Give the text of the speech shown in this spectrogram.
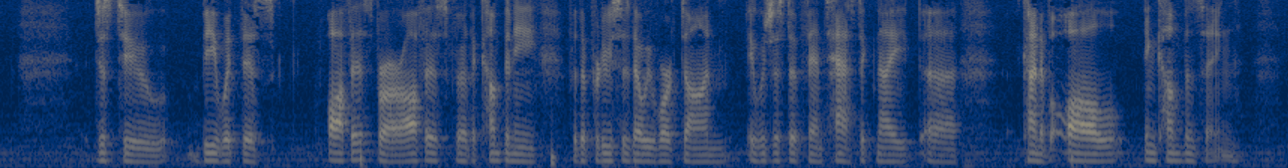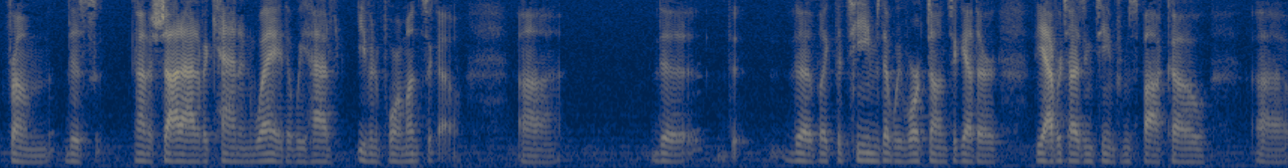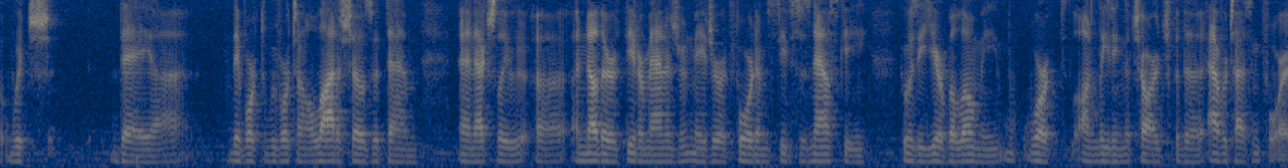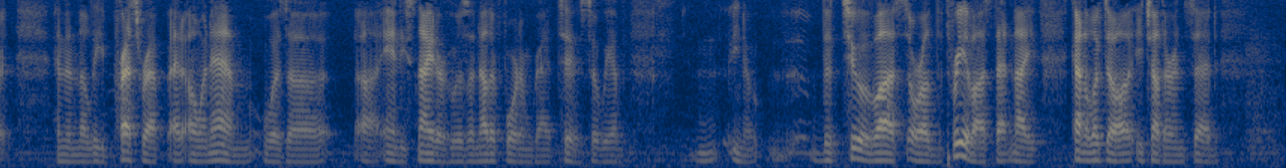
Just to be with this office, for our office, for the company, for the producers that we worked on. It was just a fantastic night, uh, kind of all encompassing from this kind of shot out of a cannon way that we had even four months ago. Uh, the, the, the like the teams that we worked on together, the advertising team from Spotco, uh, which they uh, they've worked we've worked on a lot of shows with them and actually uh, another theater management major at Fordham, Steve Sosnowski, who was a year below me, worked on leading the charge for the advertising for it. And then the lead press rep at O&M was uh, uh, Andy Snyder, who was another Fordham grad too. So we have, you know, the two of us or the three of us that night kind of looked at each other and said,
